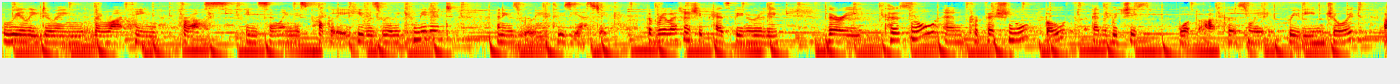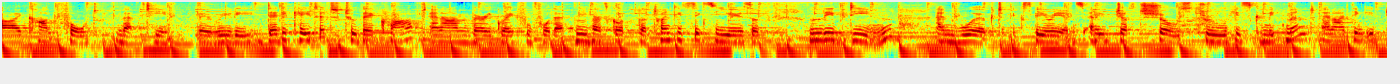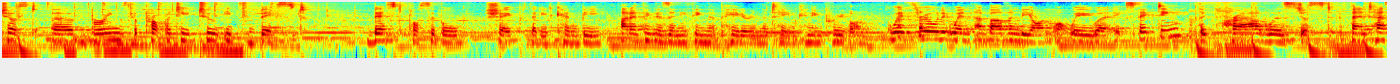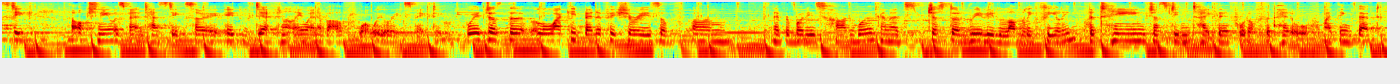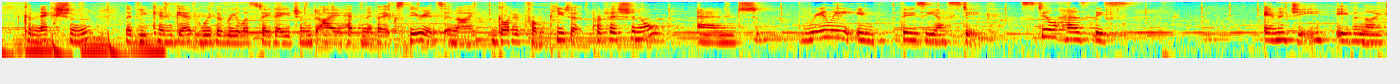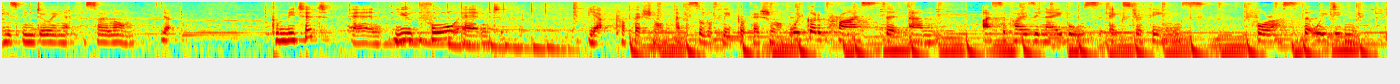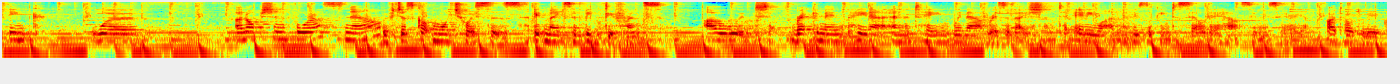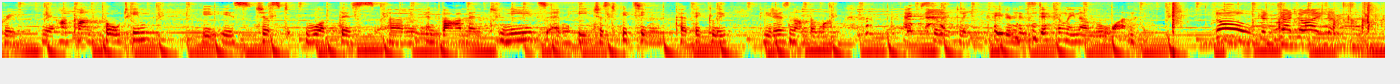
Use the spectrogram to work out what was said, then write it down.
really doing the right thing for us in selling this property. He was really committed and he was really enthusiastic. The relationship has been really very personal and professional both and which is what I personally really enjoyed. I can't fault that team. They're really dedicated to their craft and I'm very grateful for that. He has got the 26 years of lived in and worked experience and it just shows through his commitment and I think it just uh, brings the property to its best best possible shape that it can be. I don't think there's anything that Peter and the team can improve on. We're thrilled it went above and beyond what we were expecting. The crowd was just fantastic, the auctioneer was fantastic, so it definitely went above what we were expecting. We're just the lucky beneficiaries of um, everybody's hard work and it's just a really lovely feeling. The team just didn't take their foot off the pedal. I think that connection that you can get with a real estate agent I have never experienced and I got it from Peter. Professional and really enthusiastic. Still has this energy even though he's been doing it for so long. Yeah. Committed and youthful and yeah, professional, absolutely professional. We've got a price that um, I suppose enables extra things for us that we didn't think were an option for us now. We've just got more choices. It makes a big difference. I would recommend Peter and the team without reservation to anyone who's looking to sell their house in this area. I totally agree. Yeah, I can't fault him. He is just what this um, environment needs and he just fits in perfectly. Peter's number one. Absolutely. Peter is definitely number one. So, congratulations.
